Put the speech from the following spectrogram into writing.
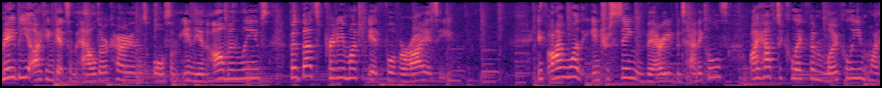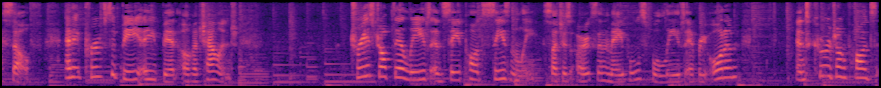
Maybe I can get some alder cones or some Indian almond leaves, but that's pretty much it for variety. If I want interesting, varied botanicals, I have to collect them locally myself, and it proves to be a bit of a challenge Trees drop their leaves and seed pods seasonally, such as oaks and maples for leaves every autumn, and kurrajong pods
